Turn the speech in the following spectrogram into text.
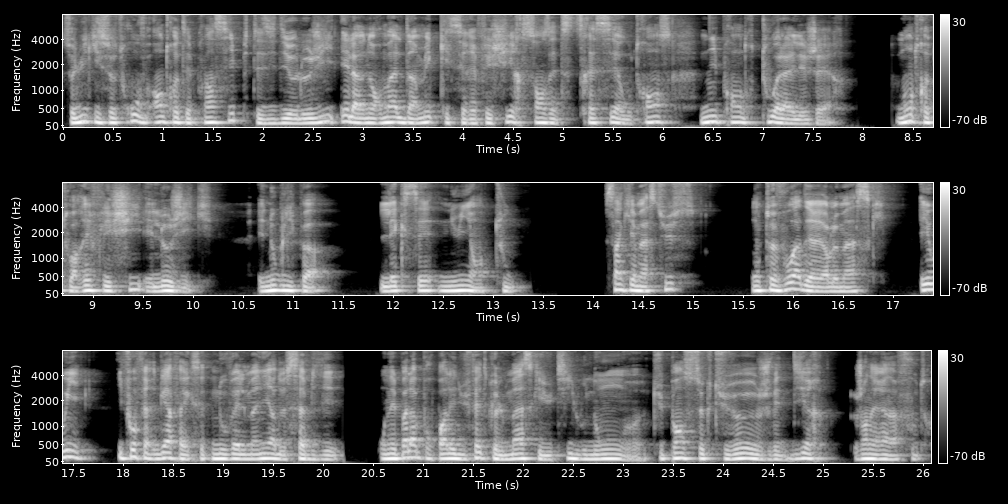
Celui qui se trouve entre tes principes, tes idéologies et la normale d'un mec qui sait réfléchir sans être stressé à outrance, ni prendre tout à la légère. Montre-toi réfléchi et logique. Et n'oublie pas, l'excès nuit en tout. Cinquième astuce, on te voit derrière le masque. Et oui, il faut faire gaffe avec cette nouvelle manière de s'habiller. On n'est pas là pour parler du fait que le masque est utile ou non, euh, tu penses ce que tu veux, je vais te dire, j'en ai rien à foutre.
